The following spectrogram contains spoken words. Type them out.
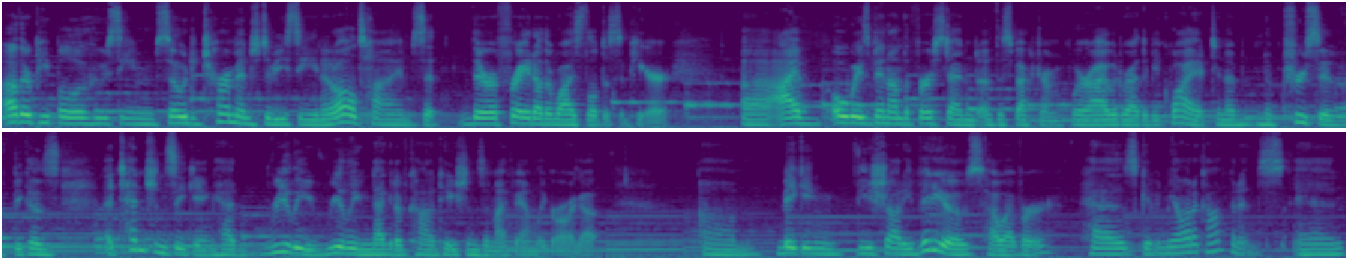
other people who seem so determined to be seen at all times that they're afraid otherwise they'll disappear. Uh, I've always been on the first end of the spectrum, where I would rather be quiet and ob- obtrusive because attention seeking had really, really negative connotations in my family growing up. Um, making these shoddy videos, however, has given me a lot of confidence and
